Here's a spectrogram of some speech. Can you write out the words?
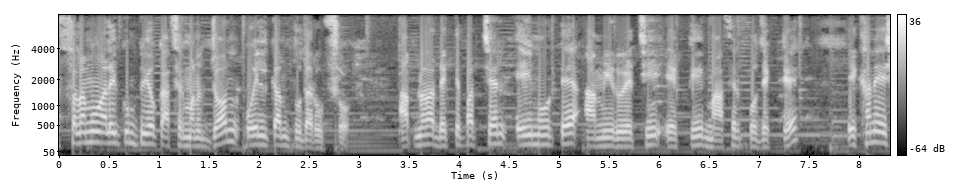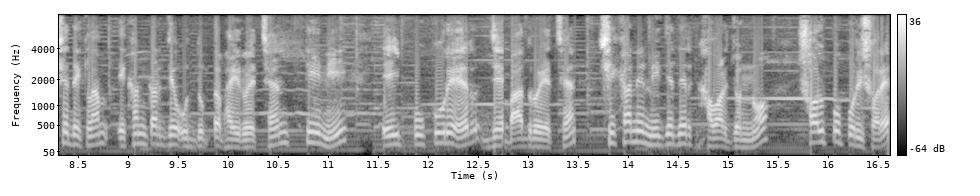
আসসালামু আলাইকুম, প্রিয় কাছের মানুষজন। Welcome to the Roop show আপনারা দেখতে পাচ্ছেন, এই মুহূর্তে আমি রয়েছি একটি মাছের প্রজেক্টে এখানে এসে দেখলাম, এখানকার যে উদ্যোক্তা ভাই রয়েছেন, তিনি এই পুকুরের যে বাদ রয়েছেন সেখানে নিজেদের খাওয়ার জন্য স্বল্প পরিসরে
